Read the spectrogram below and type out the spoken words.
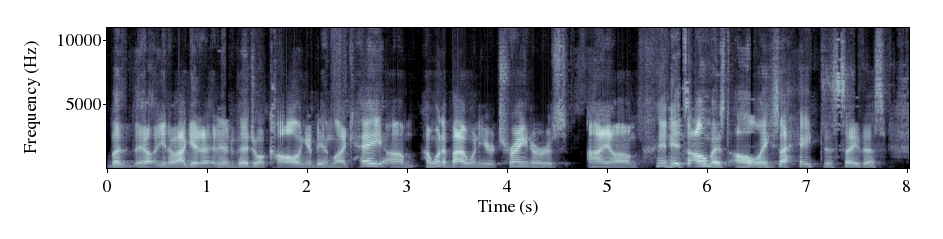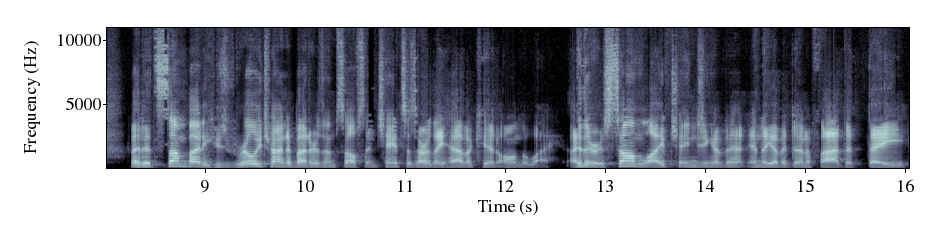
but you know, I get an individual calling and being like, "Hey, um, I want to buy one of your trainers." I um, and it's almost always. I hate to say this, but it's somebody who's really trying to better themselves, and chances are they have a kid on the way. Uh, There is some life changing event, and they have identified that they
